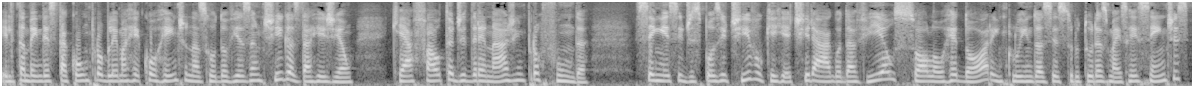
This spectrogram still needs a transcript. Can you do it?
Ele também destacou um problema recorrente nas rodovias antigas da região, que é a falta de drenagem profunda. Sem esse dispositivo que retira a água da via, o solo ao redor, incluindo as estruturas mais recentes,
